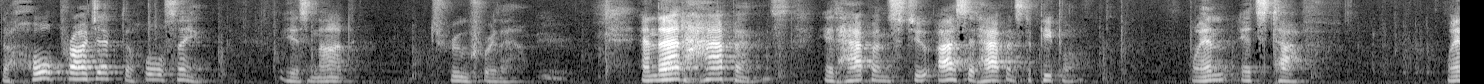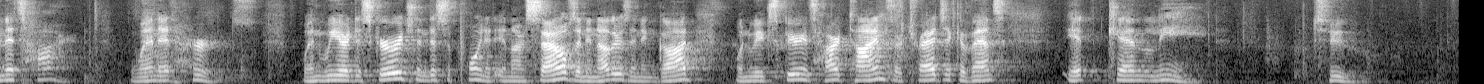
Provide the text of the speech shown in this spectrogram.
The whole project, the whole thing, is not true for them. And that happens. It happens to us, it happens to people when it's tough, when it's hard, when it hurts when we are discouraged and disappointed in ourselves and in others and in God, when we experience hard times or tragic events, it can lead to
